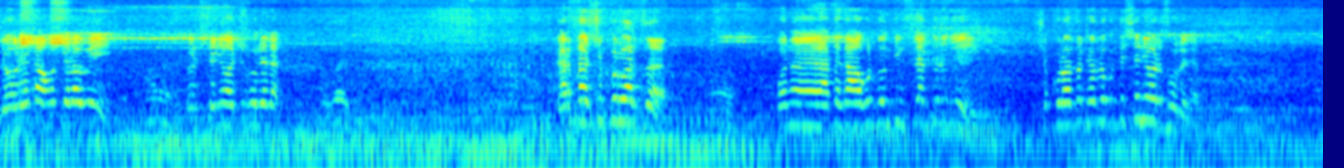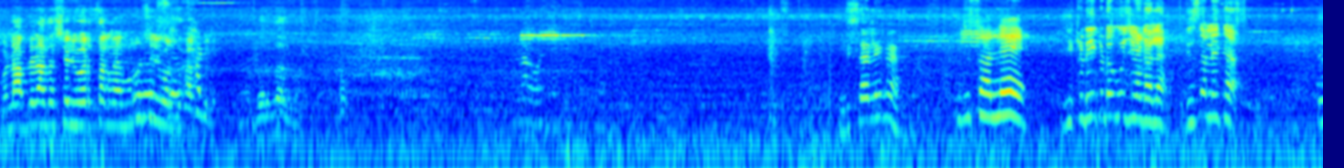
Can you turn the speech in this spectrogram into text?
जेवढे काम केलं मी पण शनिवारचीच उरलेलं. करता शुक्रवारचं. पण आता गावाकडे दोन तीन स्लॅब केली की शुक्रवारचं ठरलं पण ते शनिवारच उरलेलं पण आपल्याला आता शनिवार चांगला आहे म्हणून शनिवारचं काम केलं. बरं झालं ना. दिसाले का? दिसाले. इकडे इकडे उजेडाला. दिसाले का? ते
